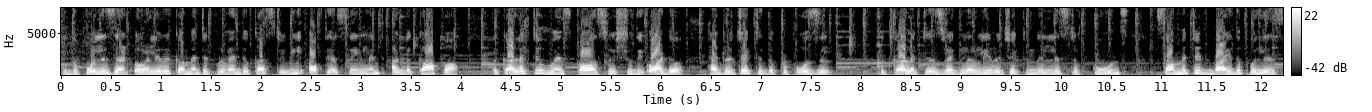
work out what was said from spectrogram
But the police had earlier recommended preventive custody of the assailant under KAAPA. The collector who has passed to issue the order had rejected the proposal. With collectors regularly rejecting the list of goons submitted by the police,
